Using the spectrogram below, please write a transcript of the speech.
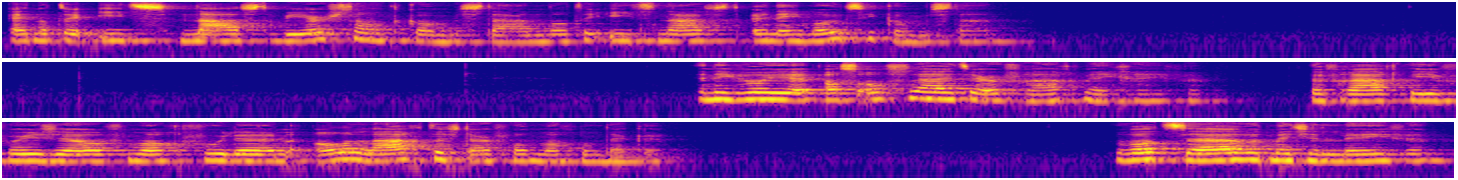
En dat er iets naast weerstand kan bestaan. Dat er iets naast een emotie kan bestaan. En ik wil je als afsluiter een vraag meegeven. Een vraag die je voor jezelf mag voelen en alle laagtes daarvan mag ontdekken. Wat zou het met je leven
